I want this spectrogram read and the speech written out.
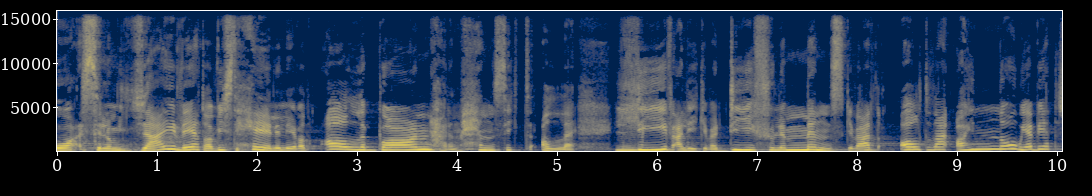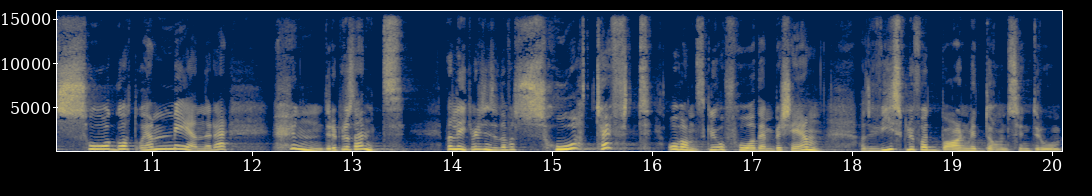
Og selv om jeg vet og har visst hele livet at alle barn har en hensikt, alle liv er like verdifulle, menneskeverd, alt det der I know, Jeg vet det så godt, og jeg mener det 100% Men likevel syns jeg det var så tøft og vanskelig å få den beskjeden. At vi skulle få et barn med Downs syndrom.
